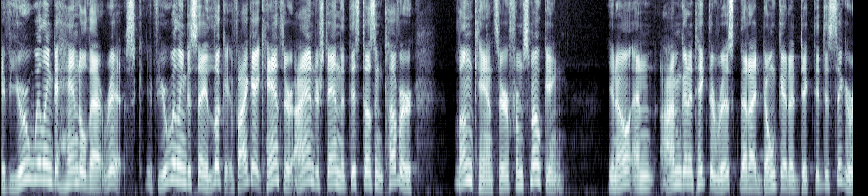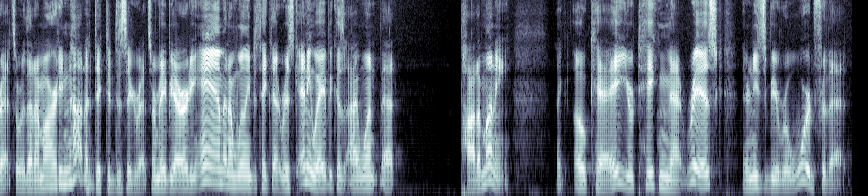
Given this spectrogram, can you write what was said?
If you're willing to handle that risk, if you're willing to say, look, if I get cancer, I understand that this doesn't cover lung cancer from smoking, you know, and I'm going to take the risk that I don't get addicted to cigarettes or that I'm already not addicted to cigarettes, or maybe I already am and I'm willing to take that risk anyway because I want that pot of money. Like, okay, you're taking that risk. There needs to be a reward for that.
